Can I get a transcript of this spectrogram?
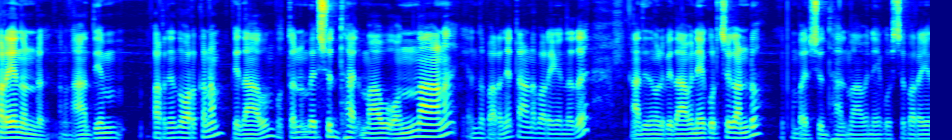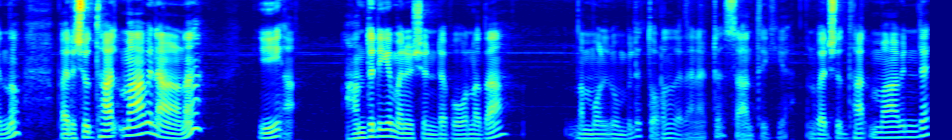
പറയുന്നുണ്ട്. നമ്മൾ ആദ്യം പറഞ്ഞത് ഓർക്കണം. പിതാവും പുത്രനും പരിശുദ്ധാത്മാവും ഒന്നാണ് എന്ന് പറഞ്ഞിട്ടാണ് പറയുന്നത്. ആദ്യം നമ്മൾ പിതാവിനെക്കുറിച്ച് കണ്ടു. ഇപ്പം പരിശുദ്ധാത്മാവിനെക്കുറിച്ച് പറയുന്നു. പരിശുദ്ധാത്മാവിനാണ് ഈ ആന്തരിക മനുഷ്യന്റെ പൂർണത നമ്മൾ മുമ്പിൽ തുറന്നു തരാനായിട്ട് സാധിക്കുക. പരിശുദ്ധാത്മാവിന്റെ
